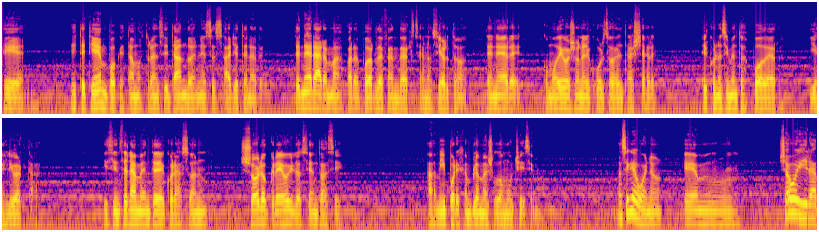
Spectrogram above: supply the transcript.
eh, este tiempo que estamos transitando es necesario tener tener armas para poder defenderse, ¿no es cierto? Tener, como digo yo en el curso del taller, el conocimiento es poder y es libertad. Y sinceramente de corazón, yo lo creo y lo siento así. A mí, por ejemplo, me ayudó muchísimo. Así que bueno, em, ya, voy a ir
